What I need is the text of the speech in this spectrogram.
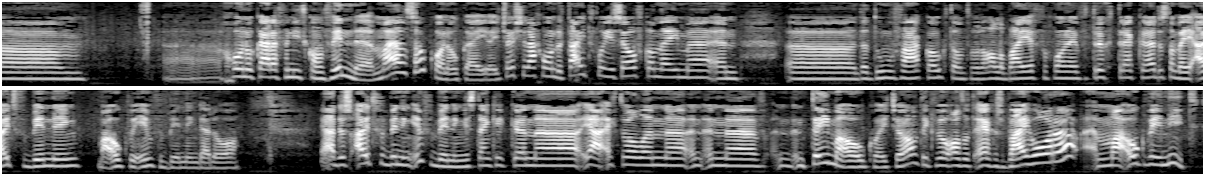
Um, uh, gewoon elkaar even niet kan vinden. Maar dat is ook gewoon oké, weet je. Als je daar gewoon de tijd voor jezelf kan nemen en uh, dat doen we vaak ook. Dat we dan allebei even gewoon even terugtrekken. Dus dan ben je uit verbinding, maar ook weer in verbinding daardoor ja, dus uitverbinding, in verbinding is denk ik een, uh, ja, echt wel een, een, een, een, een, thema ook, weet je wel. Want ik wil altijd ergens bij horen, maar ook weer niet.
